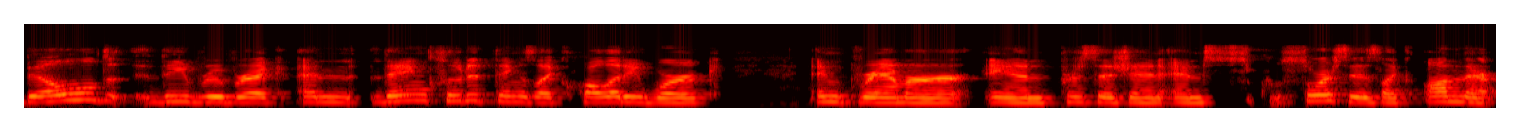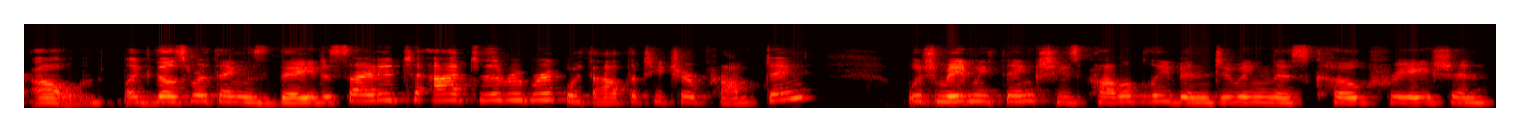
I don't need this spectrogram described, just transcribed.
build the rubric and they included things like quality work and grammar and precision and sources like on their own. Like those were things they decided to add to the rubric without the teacher prompting which made me think she's probably been doing this co-creation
